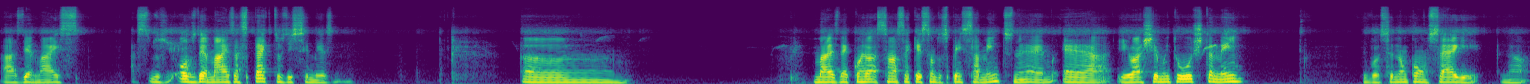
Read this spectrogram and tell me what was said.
às demais aos demais aspectos de si mesmo. Uh, mas né, com relação a essa questão dos pensamentos, né, é, eu achei muito útil também. Se você não consegue não,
